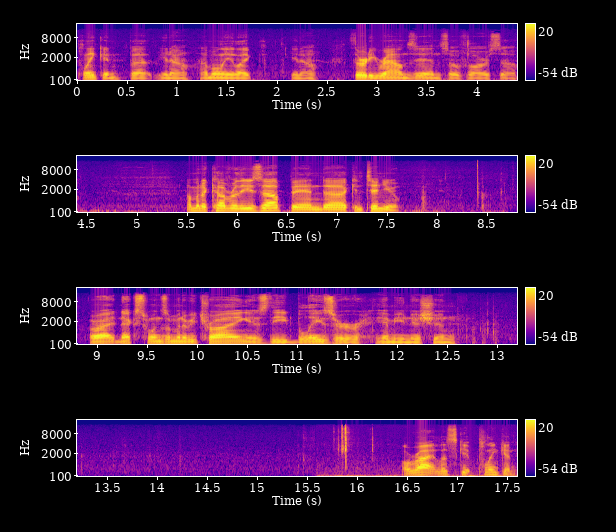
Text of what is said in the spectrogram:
plinking, but, you know, I'm only like, you know, 30 rounds in so far, so I'm going to cover these up and uh, continue. Alright, next ones I'm going to be trying is the Blazer ammunition. Alright, let's get plinking.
